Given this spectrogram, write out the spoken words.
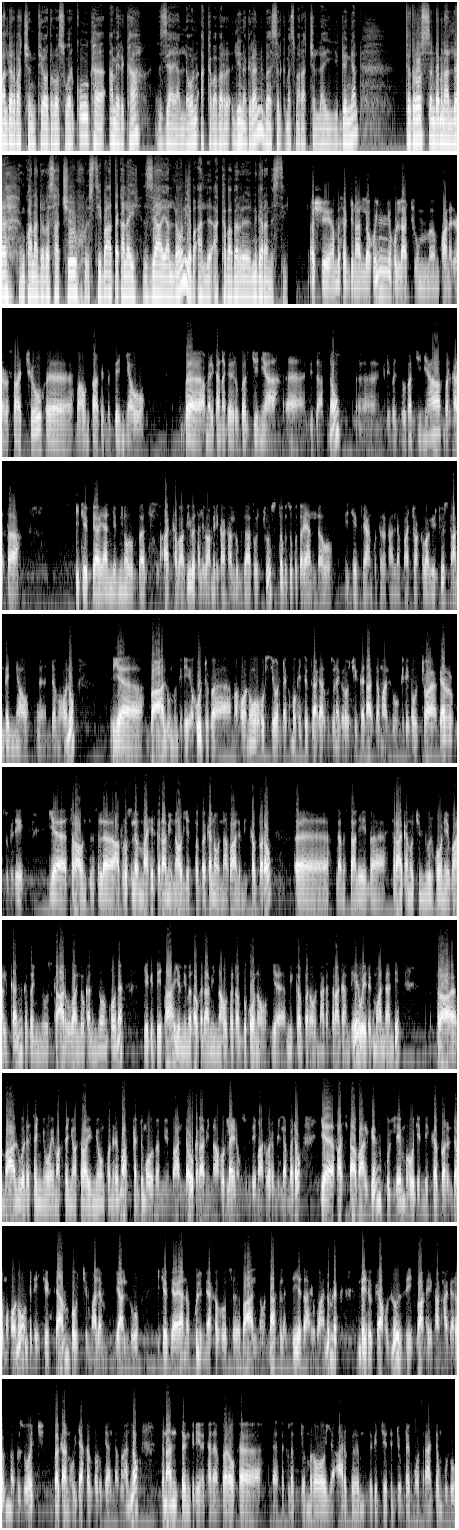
ባልደረባችን ቴዎድሮስ ወርቁ ከአሜሪካ እዚያ ያለውን አከባበር ሊነግረን በስልክ መስመራችን ላይ ይገኛል። ቴዎድሮስ እንደምን አለ? እንኳን አደረሳችሁ። እስቲ በአጠቃላይ እዚያ ያለውን የበዓል አከባበር ንገረን እስቲ። እሺ፣ አመሰግናለሁኝ። ሁላችሁም እንኳን አደረሳችሁ። በአሁኑ ሰዓት የምገኘው በአሜሪካ ነገር ቨርጂኒያ ግዛት ነው። እንግዲህ በዚህ በቨርጂኒያ በርካታ ኢትዮጵያውያን የሚኖሩበት አካባቢ በተለይ በአሜሪካ ካሉ ግዛቶች ውስጥ ብዙ ቁጥር ያለው ኢትዮጵያን ቁጥር ካለባቸው አካባቢዎች ውስጥ አንደኛው እንደመሆኑ የበዓሉም እንግዲህ እሁድ በመሆኑ እሁድ ሲሆን ደግሞ ከኢትዮጵያ ጋር ብዙ ነገሮች ይገጣጠማሉ። እንግዲህ በውጭ ሀገር ብዙ ጊዜ የስራው እንትን ስለ አብሮ ስለማይሄድ ቅዳሜና እሁድ እየተጠበቀ ነው እና በዓል የሚከበረው ለምሳሌ በስራ ቀኖች የሚውል ከሆነ የበዓል ቀን ከሰኞ እስከ አርብ ባለው ቀን የሚሆን ከሆነ የግዴታ የሚመጣው ቅዳሜና እሁድ ተጠብቆ ነው የሚከበረው እና ከስራ ጋር እንዲሄድ ወይ ደግሞ አንዳንዴ ስራ በዓሉ ወደ ሰኞ ወይ ማክሰኞ አካባቢ የሚሆን ከሆነ ደግሞ አስቀድሞ በሚባለው ቅዳሜና እሁድ ላይ ነው ብዙ ጊዜ ማክበር የሚለመደው። የፋሲካ በዓል ግን ሁሌም እሁድ የሚከበር እንደመሆኑ እንግዲህ ኢትዮጵያም በውጭም ዓለም ያሉ ኢትዮጵያውያን እኩል የሚያከብሩት በዓል ነው እና ስለዚህ የዛሬው በዓልም ልክ እንደ ኢትዮጵያ ሁሉ እዚህ በአሜሪካን ሀገርም ብዙዎች በቀኑ እያከበሩት ያለ በዓል ነው። ትናንት እንግዲህ ከነበረው ከስቅለቱ ጀምሮ የአርብም ዝግጅት እንዲሁም ደግሞ ትናንትም ሙሉ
